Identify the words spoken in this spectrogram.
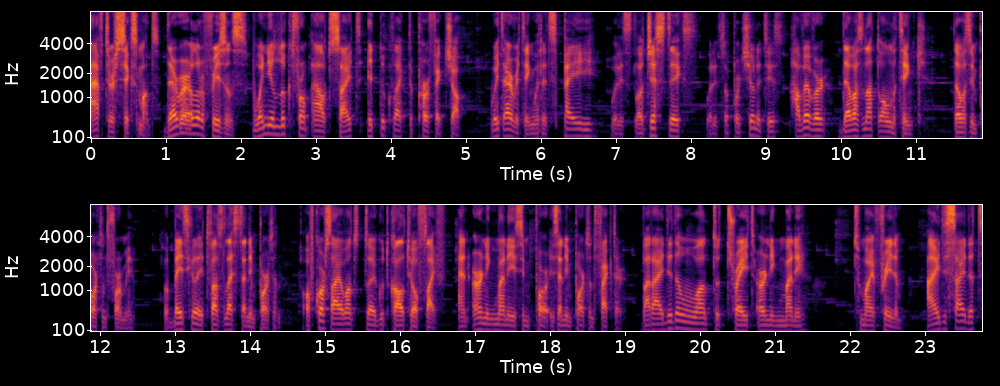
after six months. There were a lot of reasons. When you looked from outside, it looked like the perfect job with everything, with its pay, with its logistics, with its opportunities. However, that was not the only thing that was important for me. But basically, it was less than important. Of course, I wanted a good quality of life, and earning money is, impor- is an important factor. But I didn't want to trade earning money to my freedom. I decided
